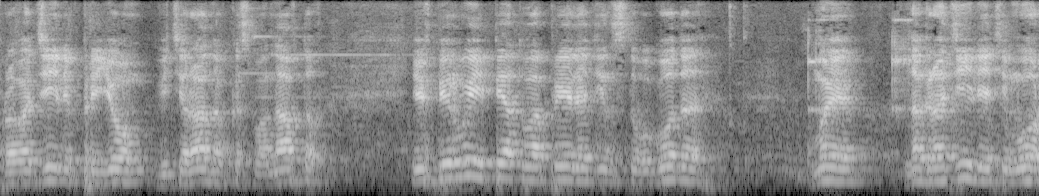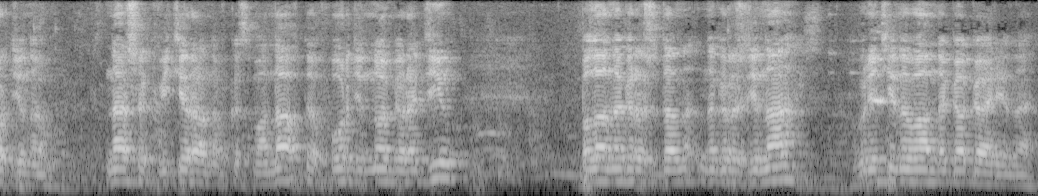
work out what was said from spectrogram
проводили прием ветеранов-космонавтов. И впервые 5 апреля 2011 года мы наградили этим орденом наших ветеранов-космонавтов. Орден номер один была награждена, награждена Валентина Ивановна Гагарина,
